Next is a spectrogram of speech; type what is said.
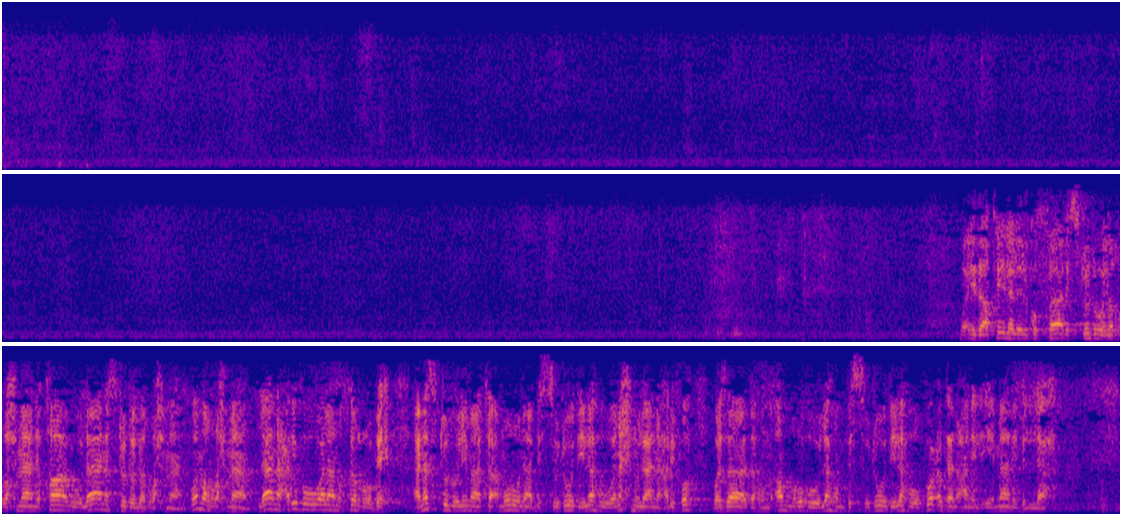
وإذا قيل للكفار اسجدوا للرحمن قالوا لا نسجد للرحمن. وما الرحمن؟ لا نعرفه ولا نقر به. أنسجد لما تأمرنا بالسجود له ونحن لا نعرفه؟ وزادهم أمره لهم بالسجود له بعدا عن الإيمان بالله.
